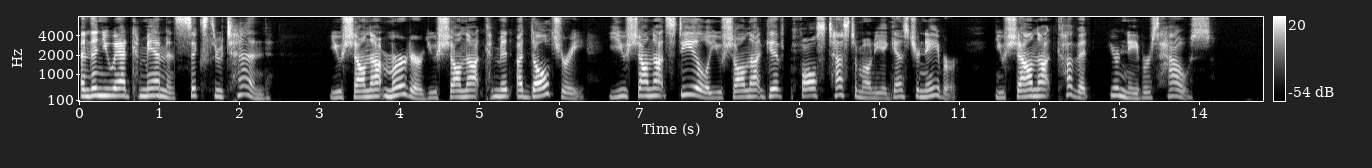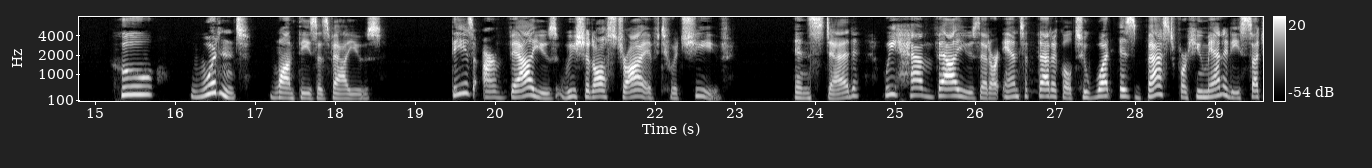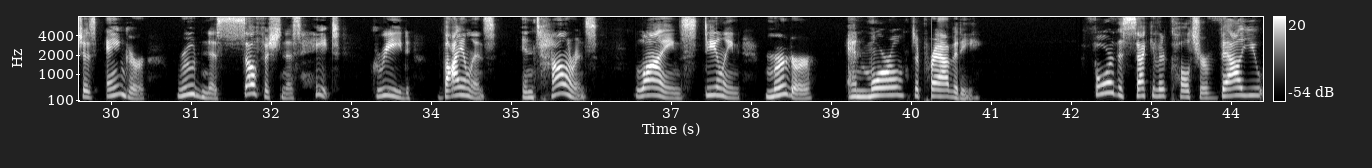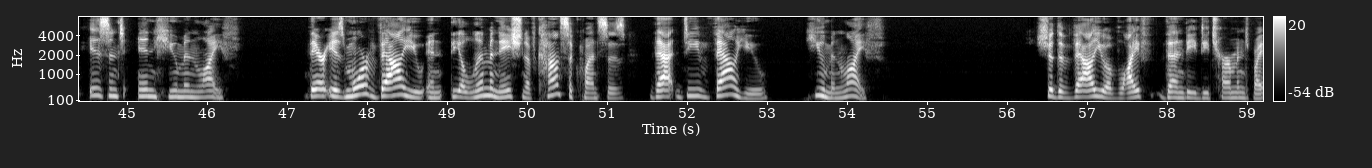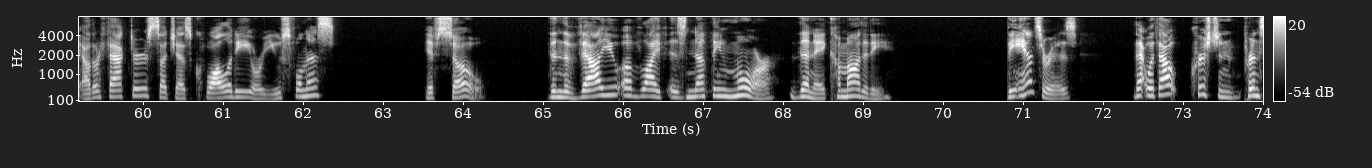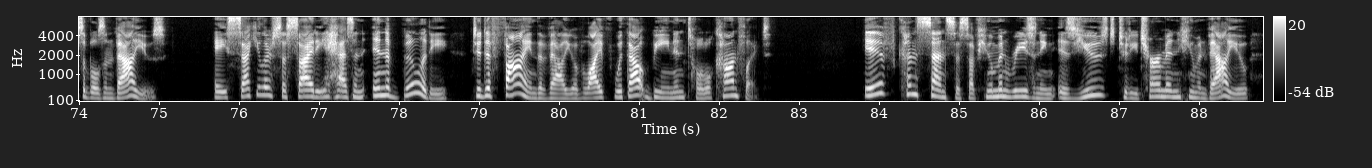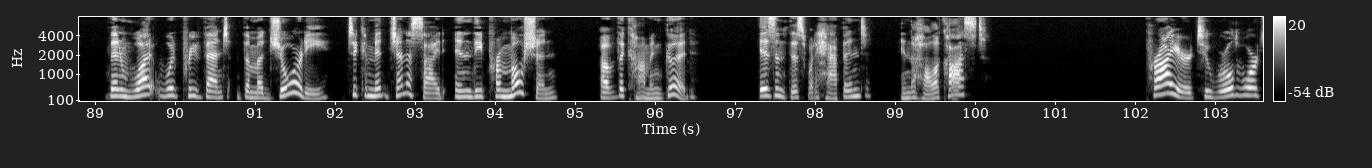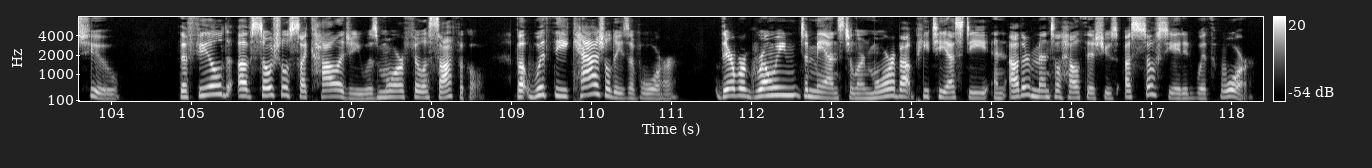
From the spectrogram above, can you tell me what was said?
And then you add commandments 6 through 10. You shall not murder. You shall not commit adultery. You shall not steal. You shall not give false testimony against your neighbor. You shall not covet your neighbor's house. Who wouldn't want these as values? These are values we should all strive to achieve. Instead, we have values that are antithetical to what is best for humanity, such as anger, rudeness, selfishness, hate, greed, violence, intolerance, lying, stealing, murder, and moral depravity. For the secular culture, value isn't in human life. There is more value in the elimination of consequences that devalue human life. Should the value of life then be determined by other factors such as quality or usefulness? If so, then the value of life is nothing more than a commodity. The answer is that without Christian principles and values, a secular society has an inability to define the value of life without being in total conflict. If consensus of human reasoning is used to determine human value, then what would prevent the majority to commit genocide in the promotion of the common good? Isn't this what happened in the Holocaust? Prior to World War II, the field of social psychology was more philosophical, but with the casualties of war, there were growing demands to learn more about PTSD and other mental health issues associated with war.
